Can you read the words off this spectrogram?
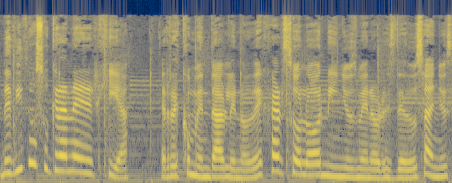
Debido a su gran energía, es recomendable no dejar solo a niños menores de dos años,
